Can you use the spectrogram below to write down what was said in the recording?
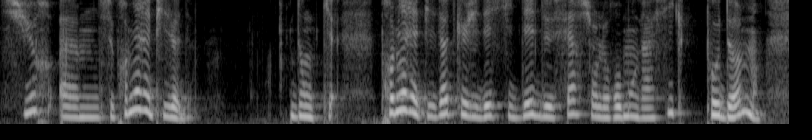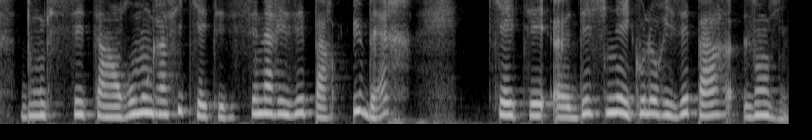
sur ce premier épisode. Donc, premier épisode que j'ai décidé de faire sur le roman graphique d'homme. Donc, c'est un roman graphique qui a été scénarisé par Hubert qui a été dessiné et colorisé par Zanzim.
